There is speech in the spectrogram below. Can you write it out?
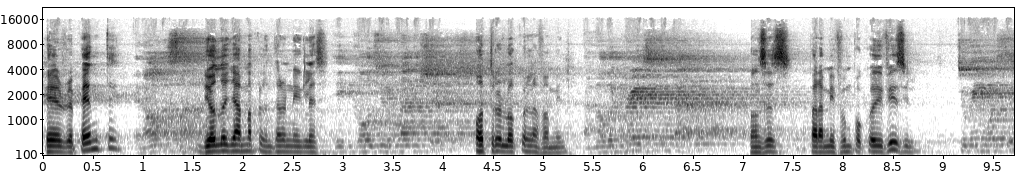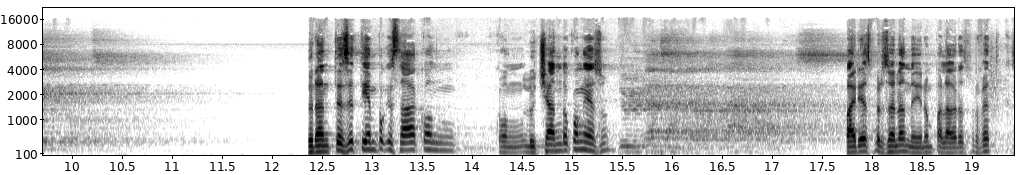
Que de repente Dios lo llama a plantar una iglesia. Otro loco en la familia. Entonces, para mí fue un poco difícil. Durante ese tiempo que estaba con, con- luchando con eso, varias personas me dieron palabras proféticas.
